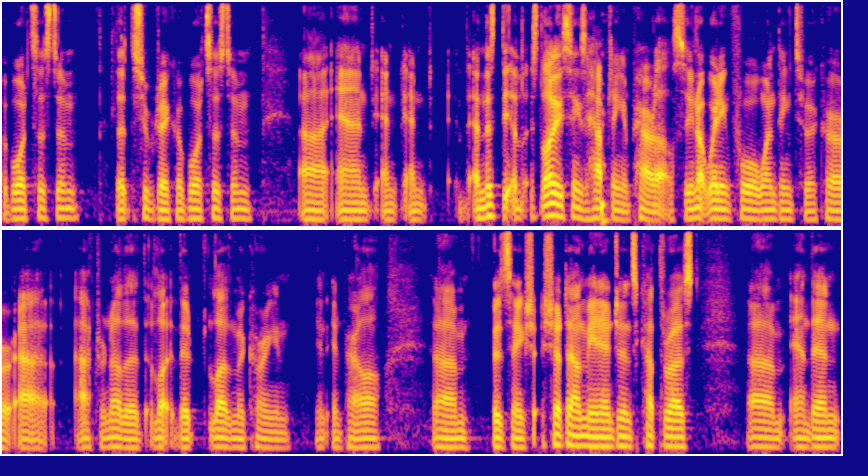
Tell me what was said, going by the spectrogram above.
abort system, the, Super Draco abort system, uh, and and and and this, the, a lot of these things are happening in parallel. So you're not waiting for one thing to occur after another. A lot, a lot of them are occurring in in, in parallel. Um, but it's saying sh- shut down main engines, cut thrust, um, and then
